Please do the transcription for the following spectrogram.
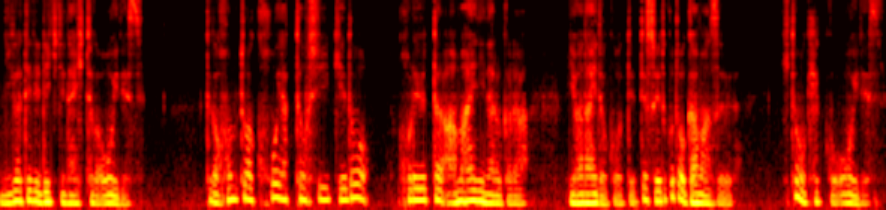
苦手でできてない人が多いです。てか本当はこうやってほしいけどこれ言ったら甘えになるから言わないでおこうって言ってそういうことを我慢する。人も結構多いです。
